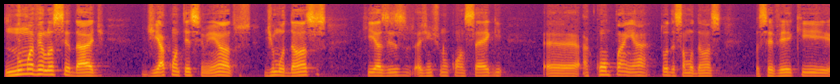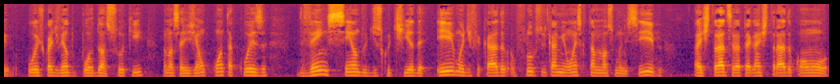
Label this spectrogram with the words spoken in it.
numa velocidade de acontecimentos, de mudanças, que às vezes a gente não consegue é, acompanhar toda essa mudança. Você vê que hoje, com o advento do Porto do Açu aqui na nossa região, quanta coisa vem sendo discutida e modificada, o fluxo de caminhões que está no nosso município, a estrada, você vai pegar a estrada como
